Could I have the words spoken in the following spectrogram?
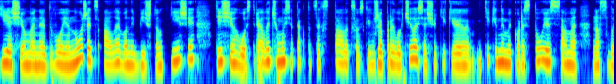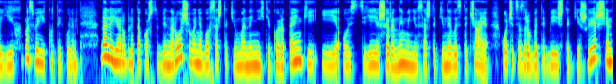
Є ще у мене двоє ножиць, але вони більш тонкіші, ті ще гострі. Але чомусь я так до цих сталексовських вже приловчилася, що тільки тільки ними користуюсь саме на своїх, на своїй кутикулі. Далі я роблю також собі нарощування, бо все ж таки у мене нігті коротенькі, і ось цієї ширини мені все ж таки не вистачає. Хочеться зробити більш такі ширші.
